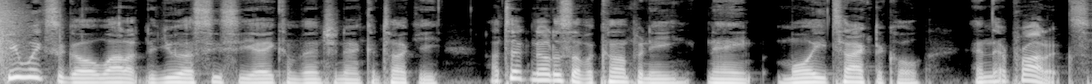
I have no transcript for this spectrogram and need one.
A few weeks ago, while at the USCCA convention in Kentucky, I took notice of a company named Moya Tactical and their products.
